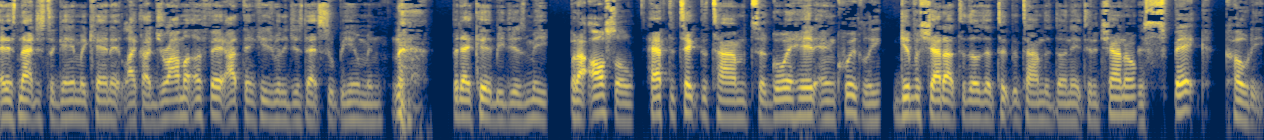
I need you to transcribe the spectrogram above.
and it's not just a game mechanic, like a drama effect. I think he's really just that superhuman. but that could be just me. But I also have to take the time to go ahead and quickly give a shout out to those that took the time to donate to the channel. Respect Cody.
